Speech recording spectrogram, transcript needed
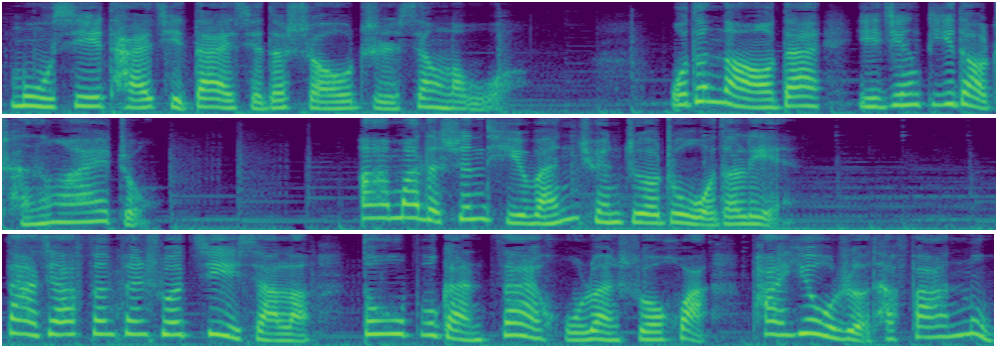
木西抬起带血的手指向了我，我的脑袋已经低到尘埃中。阿妈的身体完全遮住我的脸，大家纷纷说记下了，都不敢再胡乱说话，怕又惹她发怒。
